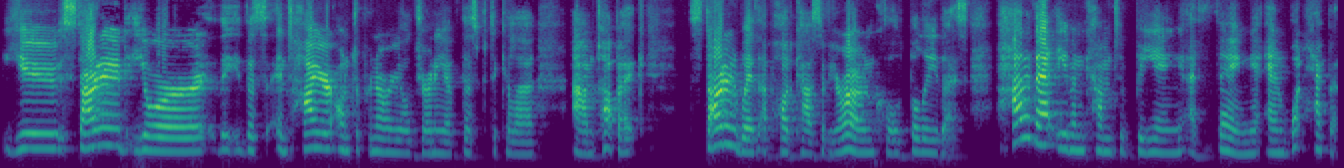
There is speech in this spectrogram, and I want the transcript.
You started your the, this entire entrepreneurial journey of this particular um, topic started with a podcast of your own called Bully This. How did that even come to being a thing and what happened?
